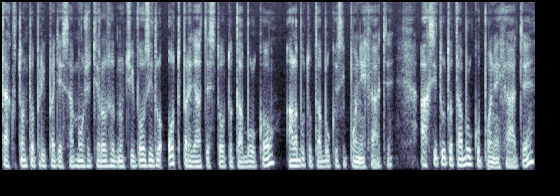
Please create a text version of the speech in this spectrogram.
tak v tomto prípade sa môžete rozhodnúť, či vozidlo odpredáte s touto tabulkou, alebo tú tabulku si ponecháte. Ak si túto tabulku ponecháte,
